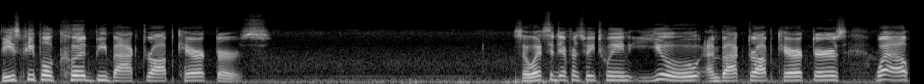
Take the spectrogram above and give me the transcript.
These people could be backdrop characters. So what's the difference between you and backdrop characters? Well,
